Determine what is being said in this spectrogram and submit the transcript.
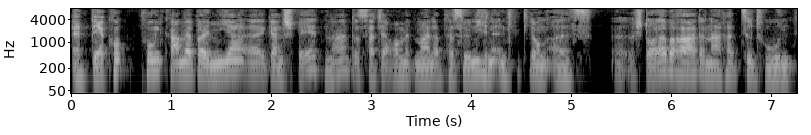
Äh, der Punkt kam ja bei mir äh, ganz spät. Ne? Das hat ja auch mit meiner persönlichen Entwicklung als äh, Steuerberater nachher zu tun.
